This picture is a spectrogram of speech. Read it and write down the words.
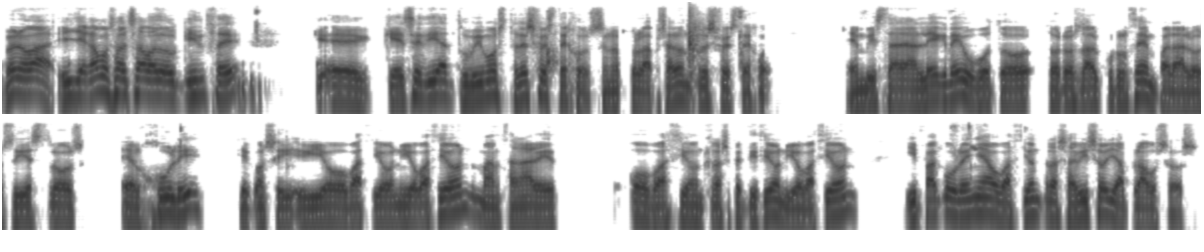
Bueno, va, y llegamos al sábado 15, que, que ese día tuvimos tres festejos, se nos colapsaron tres festejos. En Vista Alegre hubo to- toros de Alcurrucén para los diestros el Juli, que consiguió ovación y ovación, Manzanares ovación tras petición y ovación, y Paco Ureña ovación tras aviso y aplausos.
